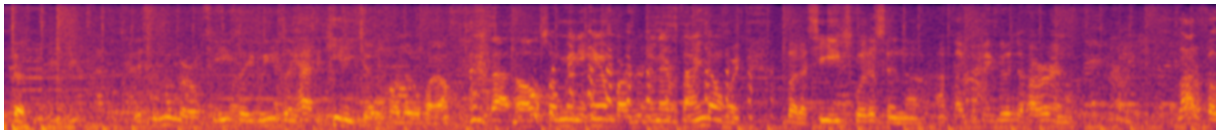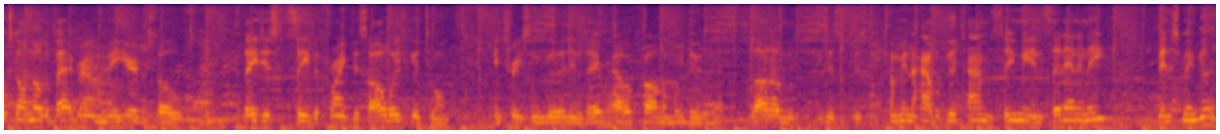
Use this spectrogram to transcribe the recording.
Good customer. This is my girl. She usually we usually have to kid each other for a little while about all so many hamburgers and everything, don't we? But uh, she eats with us, and uh, I think we've been good to her, and a lot of folks don't know the background of me here, so they just see the Frank that's always good to them and treats them good. And if they ever have a problem, we do that. A lot of them just, just come in and have a good time and see me and sit down and eat. Business been good.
